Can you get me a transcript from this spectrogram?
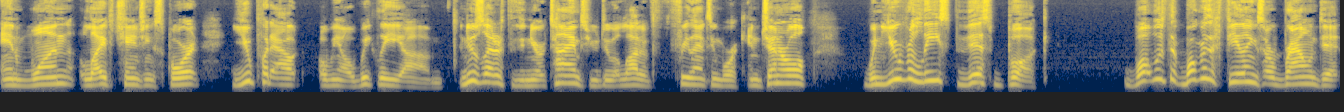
and one life changing sport. You put out a, you know, a weekly um, newsletter through the New York Times. You do a lot of freelancing work in general. When you released this book, what was the what were the feelings around it?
